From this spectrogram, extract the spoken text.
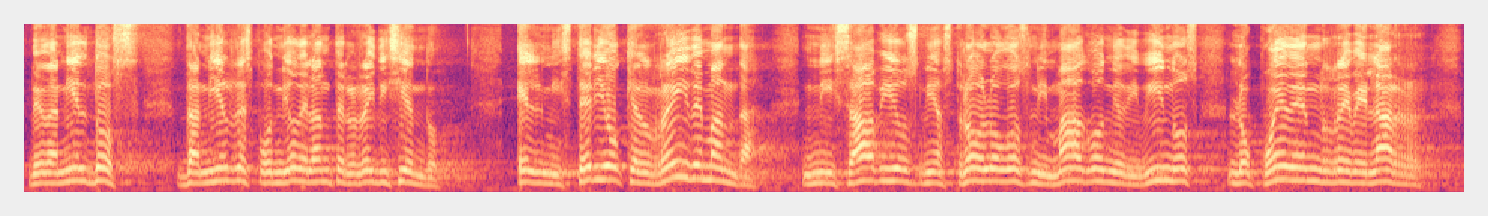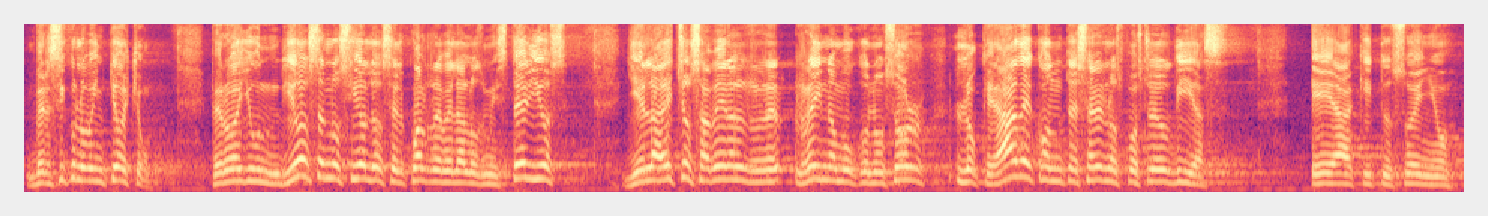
de Daniel 2, Daniel respondió delante del rey diciendo, el misterio que el rey demanda, ni sabios, ni astrólogos, ni magos, ni adivinos lo pueden revelar. Versículo 28, pero hay un Dios en los cielos el cual revela los misterios y él ha hecho saber al rey Nabucodonosor lo que ha de acontecer en los postreros días. He aquí tu sueño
